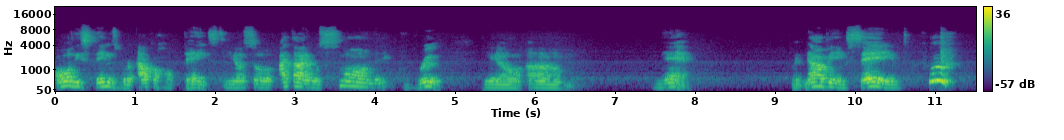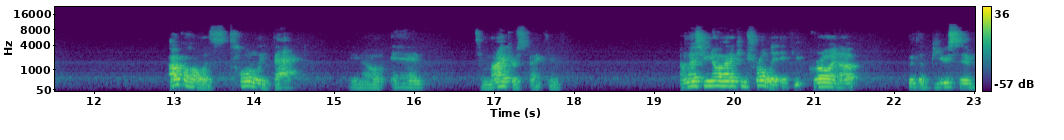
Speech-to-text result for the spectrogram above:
all these things were alcohol based, you know. So I thought it was small, and then it grew, you know. Um, man, but now being saved, whew, alcohol is totally bad, you know. And to my perspective, unless you know how to control it, if you're growing up with abusive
